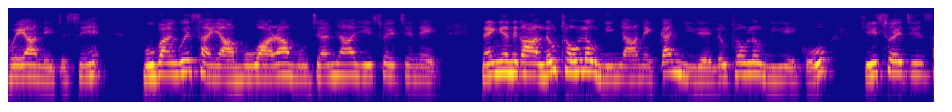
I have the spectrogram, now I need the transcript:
ခွဲကနေတဆင့်မူပိုင်ခွင့်ဆိုင်ရာမူဝါဒမူကြမ်းများရေးဆွဲခြင်းနဲ့နိုင်ငံတကာလှုပ်ထုံးလုပ်နည်းများနဲ့ကန့်ညီတဲ့လှုပ်ထုံးလုပ်နည်းတွေကိုရေးဆွဲခြင်းစ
